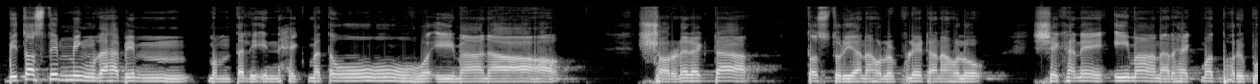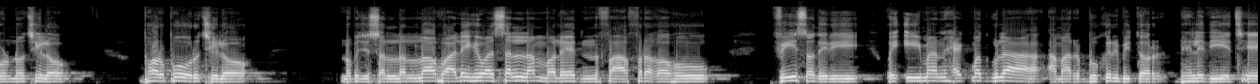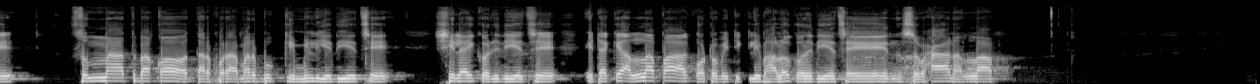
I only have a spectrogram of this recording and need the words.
বিতস্তিম মিং যাহাবিম মুমতালিইন হিকমাতাও ওয়া ঈমানা। স্বর্ণের একটা তস্তরি আনা হলো, প্লেট আনা হলো। সেখানে ইমান আর হেকমত ভরিপূর্ণ ছিল, ভরপুর ছিল। নবীজি সাল্লাল্লাহু আলাইহি ওয়াসাল্লাম বলেন ফাফরাহু ফি সদেরি ওই ইমান হেকমতগুলা আমার বুকের ভিতর ঢেলে দিয়েছে। সুম্মাত বাক তারপর আমার বুককে মিলিয়ে দিয়েছে, সেলাই করে দিয়েছে। এটাকে আল্লাহ পাক অটোমেটিকলি ভালো করে দিয়েছেন। সুবহান আল্লাহ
